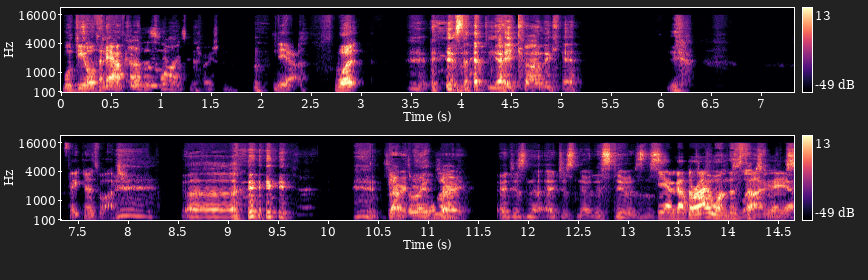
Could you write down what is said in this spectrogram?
we'll deal with it after kinda this Henry situation. Yeah. What? is that the icon again? Yeah. Fake news watch. Uh, sorry, the right one? sorry. I just no, I just noticed it was this. Yeah, I got the right one this last time. Yeah, yeah.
